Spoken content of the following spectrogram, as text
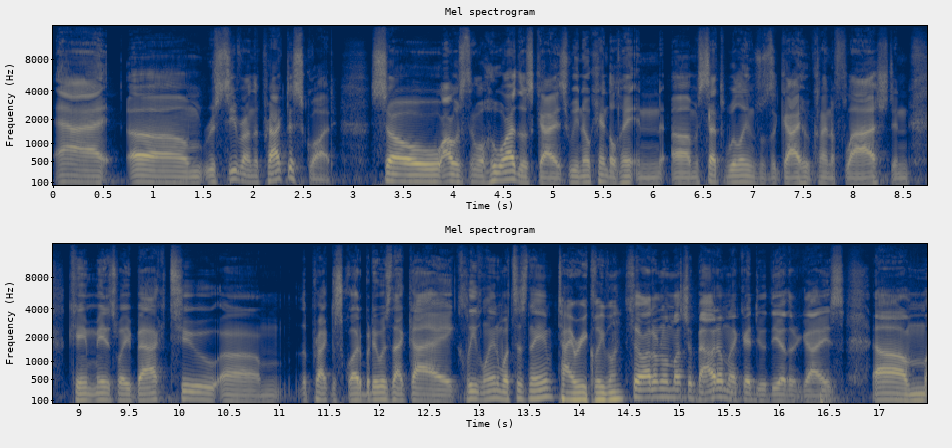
at um, receiver on the practice squad. So I was, well, who are those guys? We know Kendall Hinton. Um, Seth Williams was the guy who kind of flashed and came made his way back to um, the practice squad. But it was that guy Cleveland. What's his name? Tyree Cleveland. So I don't know much about him like I do the other guys. Um,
